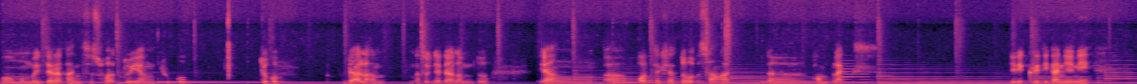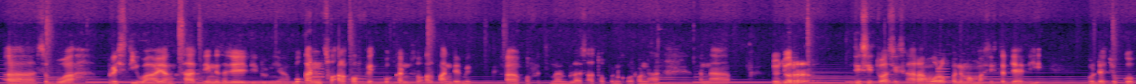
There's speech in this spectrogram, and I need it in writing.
mau membicarakan sesuatu yang cukup cukup dalam. Maksudnya dalam tuh yang uh, konteksnya tuh sangat uh, kompleks. Jadi kritikannya ini uh, sebuah peristiwa yang saat ini terjadi di dunia. Bukan soal COVID, bukan soal pandemik uh, COVID-19 ataupun corona. Karena jujur di situasi sekarang walaupun memang masih terjadi, udah cukup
